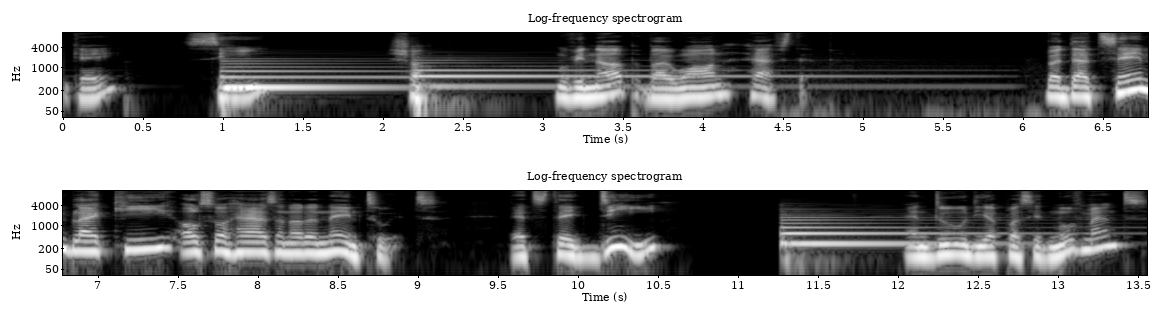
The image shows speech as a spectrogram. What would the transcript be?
Okay, C sharp. moving up by one half step. But that same black key also has another name to it. Let's take D and do the opposite movement.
